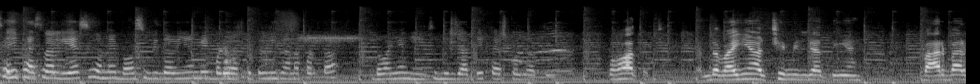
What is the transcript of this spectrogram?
सही फैसला लिया है इससे हमें बहुत सुविधा हुई है हमें बड़े हॉस्पिटल नहीं जाना पड़ता। दवाइयाँ यहीं से मिल जाती है टेस्ट हो जाते हैं। बहुत अच्छा। दवाइयाँ अच्छी मिल जाती हैं। बार बार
